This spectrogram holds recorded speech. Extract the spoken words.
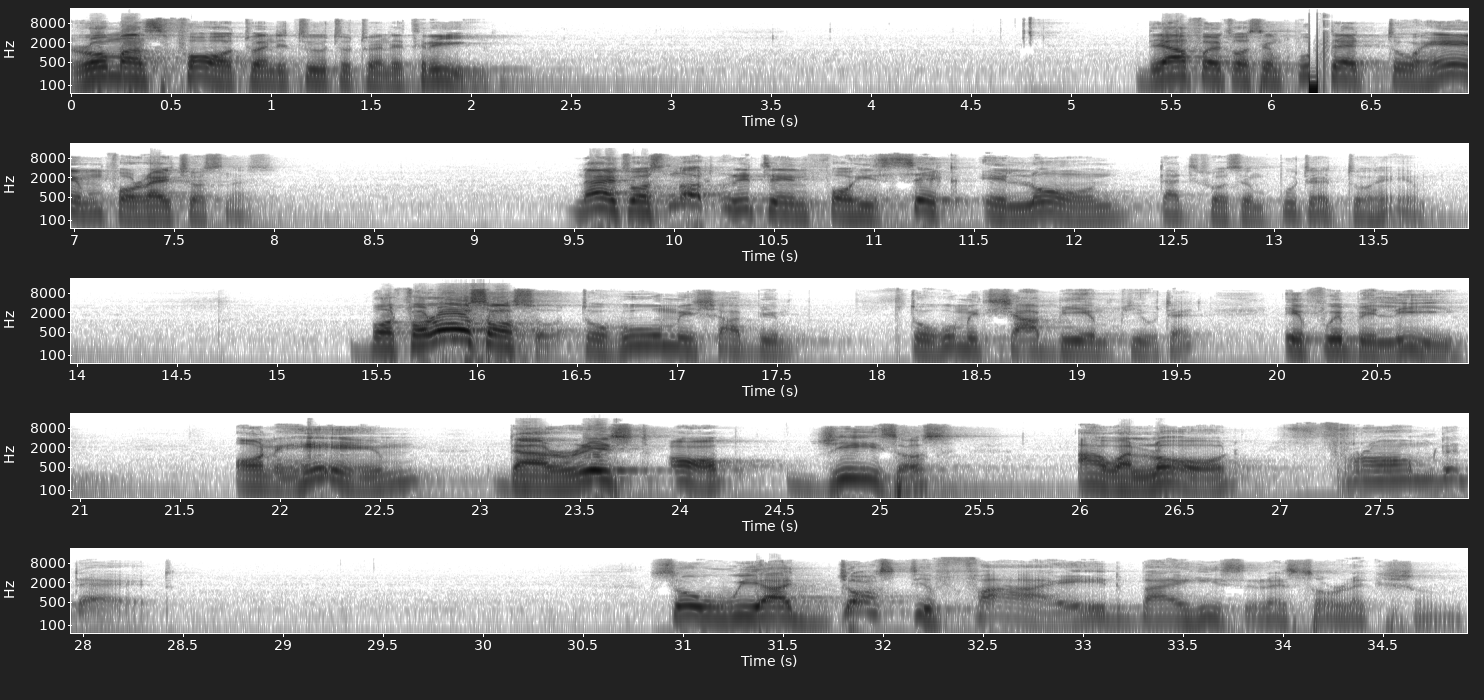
Romans 4 22 to 23. Therefore, it was imputed to him for righteousness. Now, it was not written for his sake alone that it was imputed to him, but for us also, to whom it shall be, to whom it shall be imputed, if we believe on him that raised up Jesus, our Lord, from the dead. So we are justified by his resurrection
